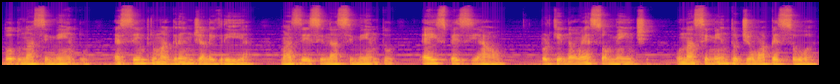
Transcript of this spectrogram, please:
Todo nascimento é sempre uma grande alegria, mas esse nascimento é especial, porque não é somente o nascimento de uma pessoa,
